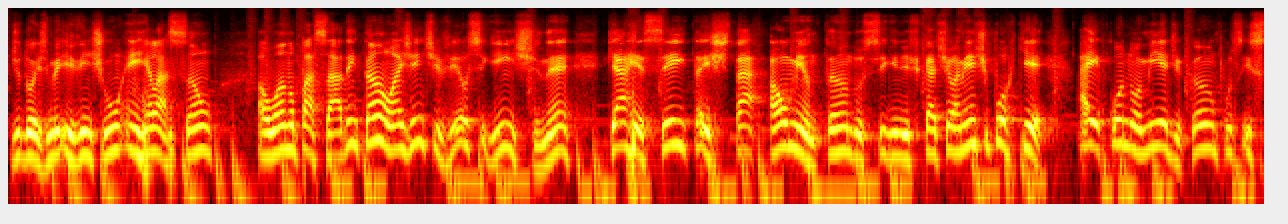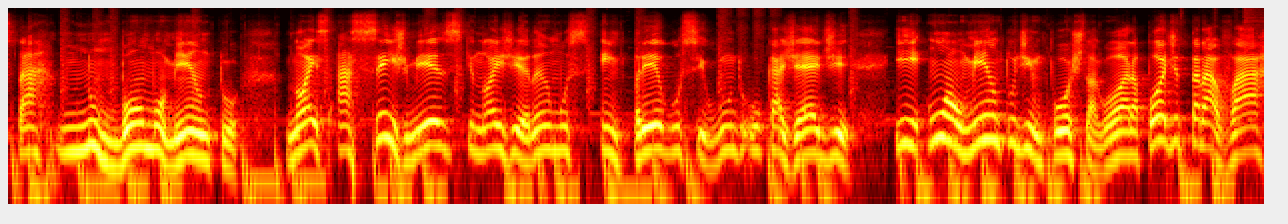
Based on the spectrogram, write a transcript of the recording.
de 2021 em relação ao ano passado. Então, a gente vê o seguinte, né, que a receita está aumentando significativamente porque a economia de Campos está num bom momento. Nós há seis meses que nós geramos emprego, segundo o Caged, e um aumento de imposto agora pode travar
